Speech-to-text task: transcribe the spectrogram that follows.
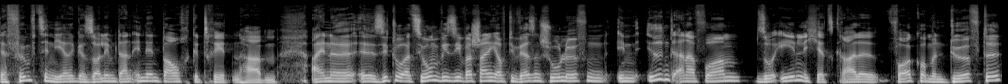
Der 15-Jährige soll ihm dann in den Bauch getreten haben. Eine äh, Situation, wie sie wahrscheinlich auf diversen Schulhöfen in irgendeiner Form so ähnlich jetzt gerade vorkommen dürfte.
